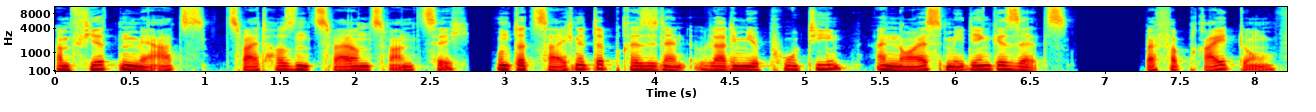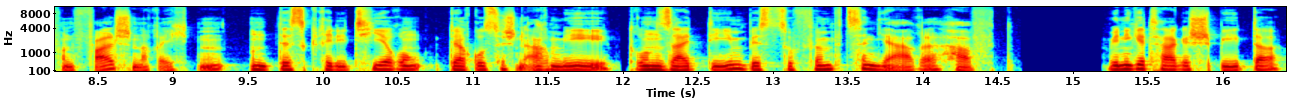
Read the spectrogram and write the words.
Am 4. März 2022 unterzeichnete Präsident Wladimir Putin ein neues Mediengesetz. Bei Verbreitung von Falschnachrichten und Diskreditierung der russischen Armee drohen seitdem bis zu 15 Jahre Haft. Wenige Tage später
